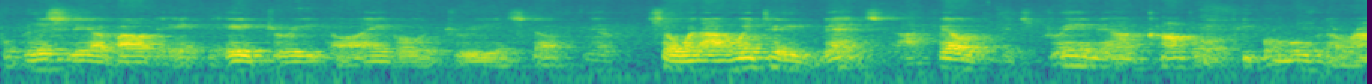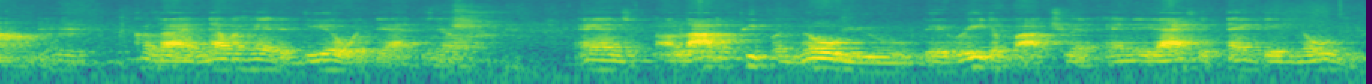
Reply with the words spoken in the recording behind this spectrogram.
publicity about A3 or Angola 3 and stuff. Yeah. So when I went to events, I felt extremely uncomfortable with people moving around mm. Because I had never had to deal with that, you know. And a lot of people know you, they read about you, and they actually think they know you.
